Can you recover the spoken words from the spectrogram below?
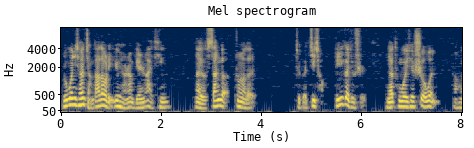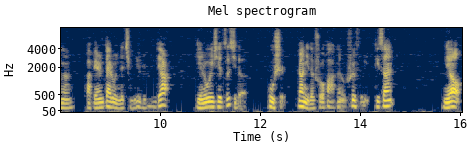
如果你想讲大道理，又想让别人爱听，那有三个重要的这个技巧。第一个就是你要通过一些设问，然后呢把别人带入你的情境之中。第二，引入一些自己的故事，让你的说话更有说服力。第三，你要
